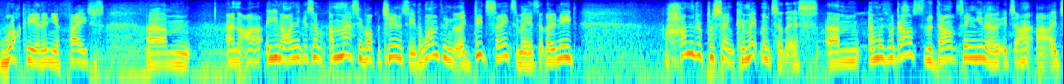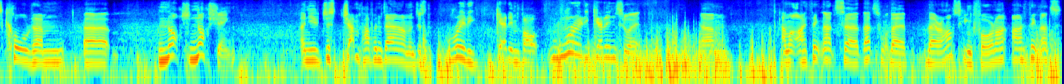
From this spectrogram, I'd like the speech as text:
rocky and in your face. Um, and I, you know, I think it's a, a massive opportunity. The one thing that they did say to me is that they need 100% commitment to this. Um, and with regards to the dancing, you know, it's uh, it's called um, uh, nosh noshing and you just jump up and down and just really get involved, really get into it. Um, and I think that's uh, that's what they're they're asking for, and I, I think that's,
